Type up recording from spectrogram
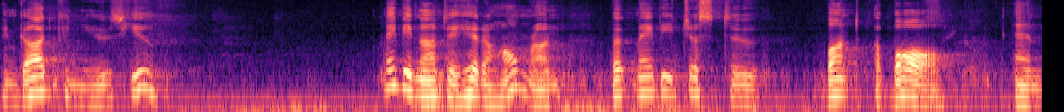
And God can use you. Maybe not to hit a home run, but maybe just to bunt a ball and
